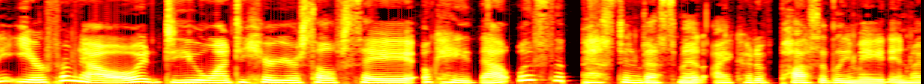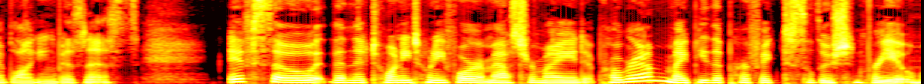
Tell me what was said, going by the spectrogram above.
year from now, do you want to hear yourself say, okay, that was the best investment I could have possibly made in my blogging business? If so, then the 2024 Mastermind program might be the perfect solution for you.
